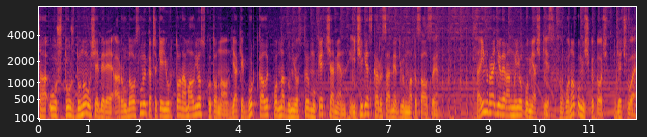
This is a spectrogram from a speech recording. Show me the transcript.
Та уж туж дуно уше бере, арылдоослы качаке юрттон амал йос кутоно, яке гурт калык понна дуньосты мукет чамен, ичигес карыса мед юнматы салсы. Таин радио веран мы йылпум яшкис, воно пумишкы точ, дячлуэ.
